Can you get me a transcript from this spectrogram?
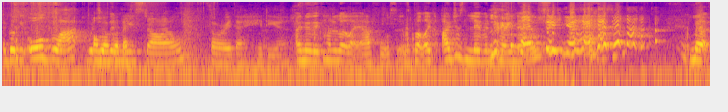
I got the all black, which Oh are the God, new style. Sorry, they're hideous. I know they kind of look like Air Forces, but like I just live in trainers. Look,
